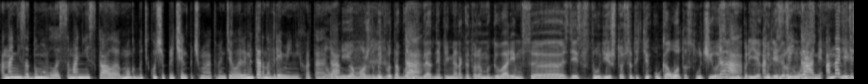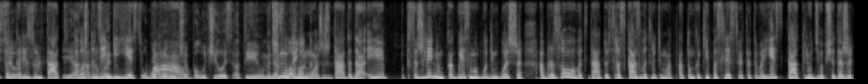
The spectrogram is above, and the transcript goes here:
она не задумывалась, сама не искала. Могут быть куча причин, почему она этого не делала. Элементарно времени не хватает. Ну, да? у нее может быть вот такой да. наглядный пример, о котором мы говорим с, э, здесь в студии, что все-таки у кого-то случилось, да. они приехали, они, вернулись. С деньгами. Она видит все. только результат и того, что думает, деньги есть. У Вау. Петровича получилось, а ты у меня Почему слабак. ты не можешь? Да, да, да. И к сожалению, как бы если мы будем больше образовывать, да, то есть рассказывать людям о, о том, какие последствия от этого есть, как люди вообще даже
